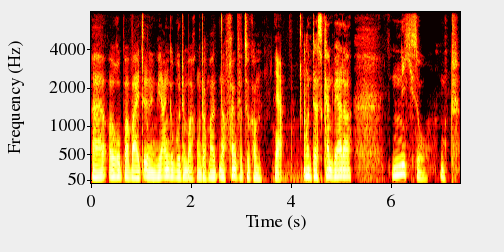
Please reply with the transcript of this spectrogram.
äh, europaweit irgendwie Angebote machen und auch mal nach Frankfurt zu kommen. Ja. Und das kann Werder nicht so. Und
